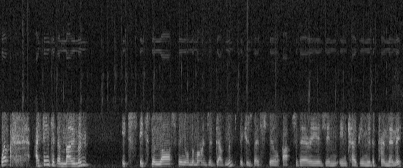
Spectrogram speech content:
Well, I think at the moment it's it's the last thing on the minds of government because they're still up to their ears in, in coping with the pandemic.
